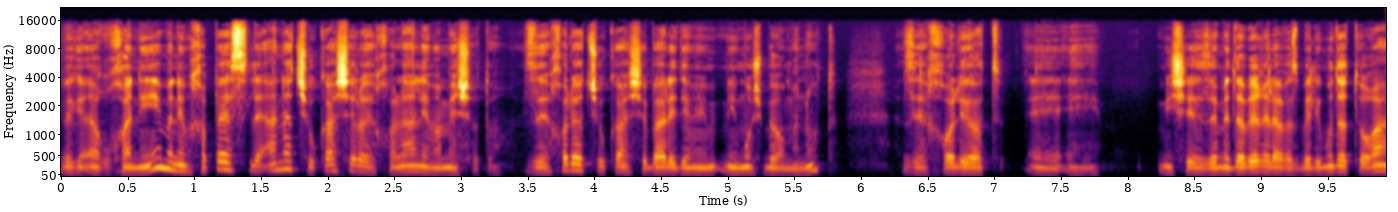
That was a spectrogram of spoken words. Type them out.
והרוחניים אני מחפש לאן התשוקה שלו יכולה לממש אותו. זה יכול להיות תשוקה שבאה לידי מימוש באומנות, זה יכול להיות אה, אה, מי שזה מדבר אליו, אז בלימוד התורה,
